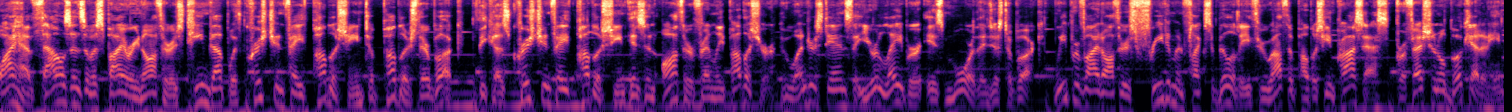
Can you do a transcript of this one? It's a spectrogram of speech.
Why have thousands of aspiring authors teamed up with Christian Faith Publishing to publish their book? Because Christian Faith Publishing is an author friendly publisher who understands that your labor is more than just a book. We provide authors freedom and flexibility throughout the publishing process, professional book editing,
